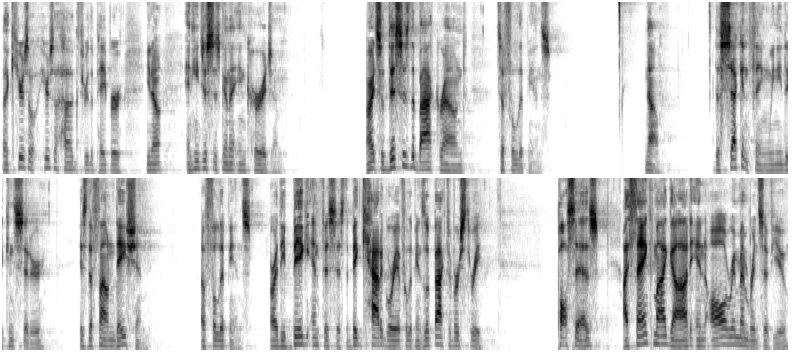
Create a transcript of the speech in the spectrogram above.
Like, here's a, here's a hug through the paper, you know, and he just is going to encourage him. All right, so this is the background to Philippians. Now, the second thing we need to consider is the foundation of Philippians, or the big emphasis, the big category of Philippians. Look back to verse 3. Paul says, I thank my God in all remembrance of you,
